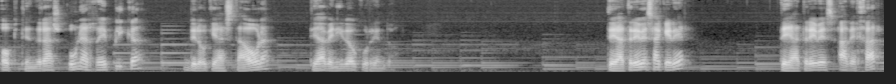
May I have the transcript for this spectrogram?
obtendrás una réplica de lo que hasta ahora te ha venido ocurriendo. ¿Te atreves a querer? ¿Te atreves a dejar?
